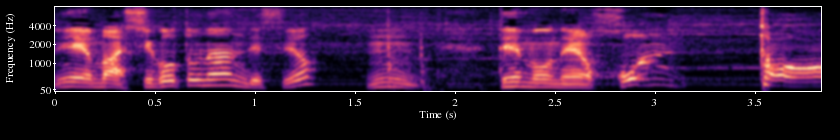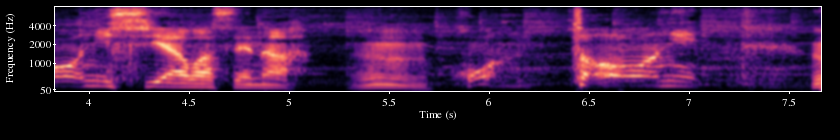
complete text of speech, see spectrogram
ね、まあ仕事なんですよ。うん。でもね、本当に幸せな、うん、本当に、う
